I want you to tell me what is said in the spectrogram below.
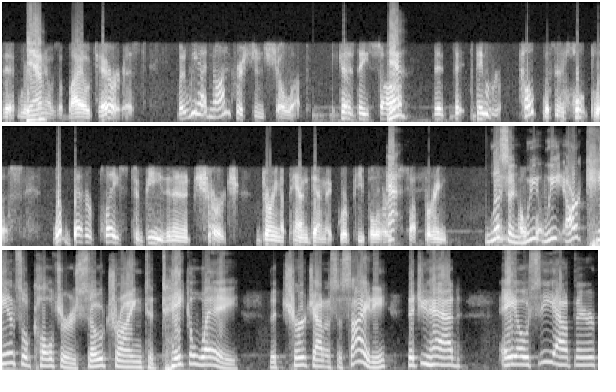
that were yeah. you know, was a bioterrorist. But we had non Christians show up because they saw yeah. that, that they were helpless and hopeless. What better place to be than in a church during a pandemic where people are suffering Listen, we, we our cancel culture is so trying to take away the church out of society that you had AOC out there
